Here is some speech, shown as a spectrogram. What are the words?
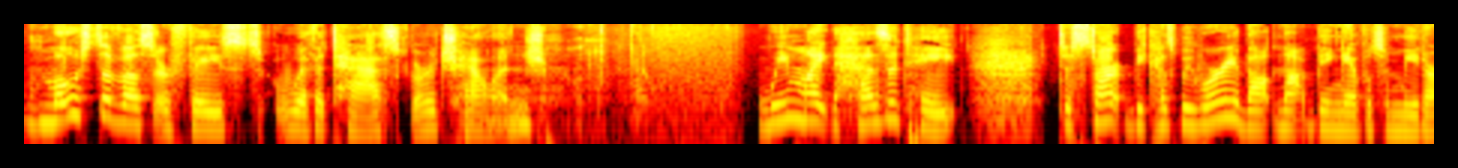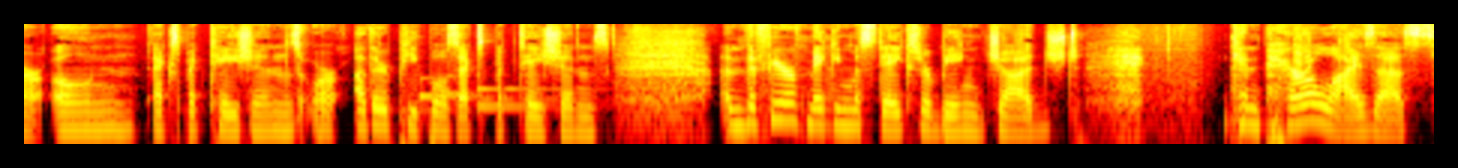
most of us are faced with a task or a challenge, we might hesitate to start because we worry about not being able to meet our own expectations or other people's expectations. And the fear of making mistakes or being judged can paralyze us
